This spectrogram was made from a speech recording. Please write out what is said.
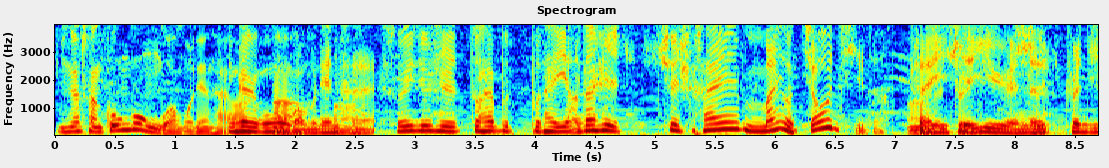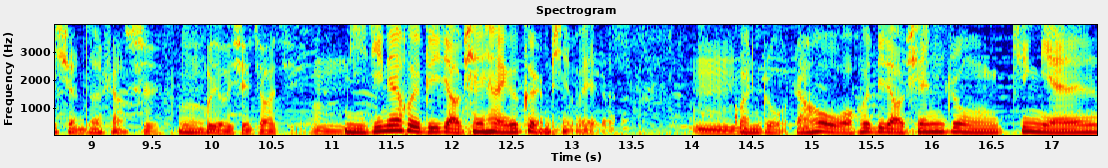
应该算公共广播电台，应该是公共广播电嗯台，所以就是都还不不太一样，但是确实还蛮有交集的，嗯在一些艺人的专辑选择上，是嗯。会，有一些交集，嗯。你今天会比较偏向一个个人品味的嗯，关注，然后我会比较偏重今年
